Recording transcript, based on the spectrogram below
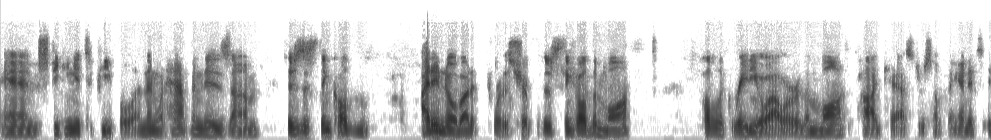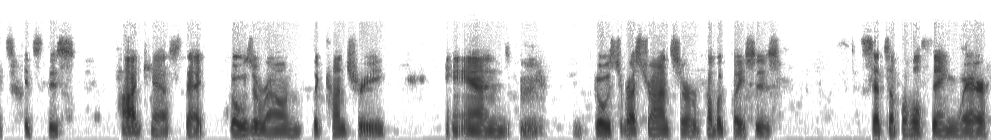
and speaking it to people. And then what happened is um, there's this thing called I didn't know about it before this trip. There's this thing called the Moth Public Radio Hour, or the Moth Podcast, or something. And it's it's it's this podcast that goes around the country and goes to restaurants or public places, sets up a whole thing where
